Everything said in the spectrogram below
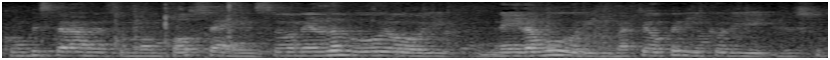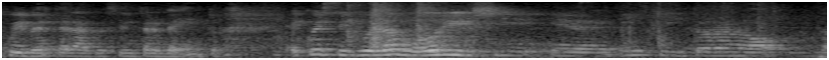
conquisteranno insomma, un po' senso nel lavoro, nei lavori di Matteo Pericoli su cui verterà questo intervento. E questi due lavori si eh, intitolano uh,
